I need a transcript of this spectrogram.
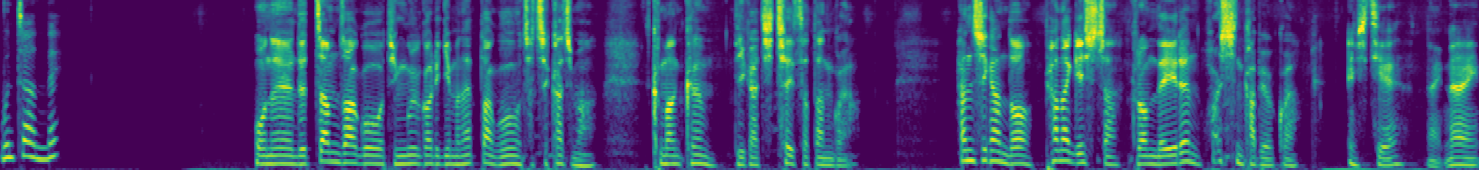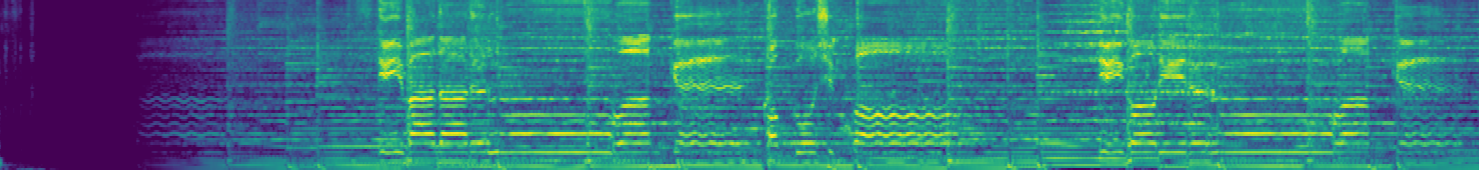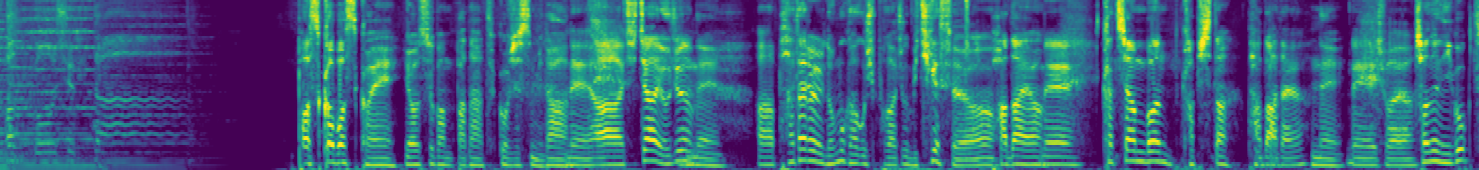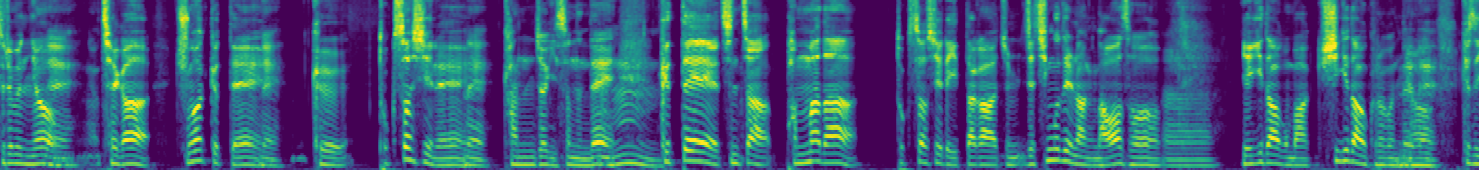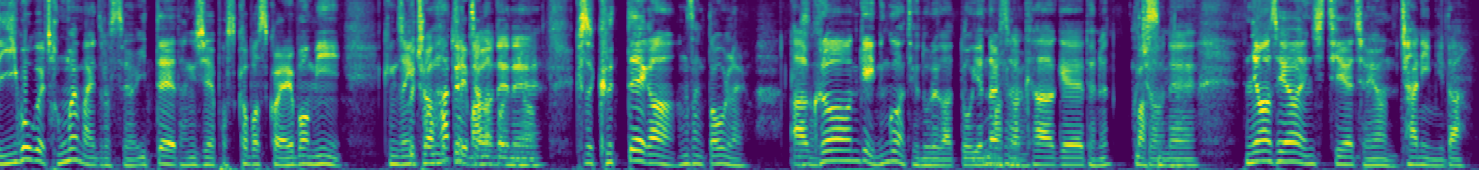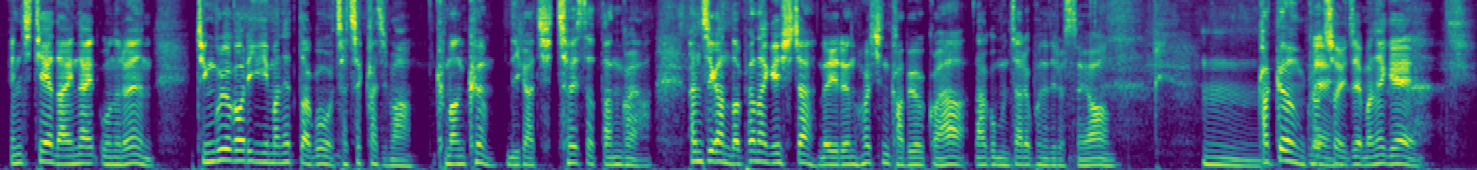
문자 왔네. 오늘 늦잠 자고 뒹굴거리기만 했다고 자책하지 마. 그만큼 네가 지쳐 있었다는 거야. 한 시간 더 편하게 쉬자. 그럼 내일은 훨씬 가벼울 거야. NCT의 Night Night. 이 바다를 함께 걷고 싶 버스커 버스커의 여수 밤바다 듣고 오셨습니다. 네, 아 진짜 요즘 네. 아, 바다를 너무 가고 싶어가지고 미치겠어요. 바다요. 네, 같이 한번 갑시다. 바다. 밤바다요? 네. 네 좋아요. 저는 이 곡 들으면요. 네. 제가 중학교 때 네, 그 독서실에 네. 간 적이 있었는데 음. 그때 진짜 밤마다 독서실에 있다가 좀 이제 친구들이랑 나와서 어, 얘기도 하고 막 쉬기도 하고 그러거든요. 네네. 그래서 이 곡을 정말 많이 들었어요. 이때 당시에 버스커 버스커 앨범이 굉장히 그쵸, 좋은 곡들이. 많았거든요. 네네. 그래서 그때가 항상 떠올라요. 아 그런 게 있는 것 같아요 노래가 또 옛날 맞아요. 생각하게 되는 그쵸, 맞습니다. 네 안녕하세요 NCT의 재현. 쟈니입니다. NCT의 night night 오늘은 뒹굴거리기만 했다고 자책하지 마. 그만큼 네가 지쳐 있었다는 거야. 한 시간 더 편하게 쉬자. 내일은 훨씬 가벼울 거야라고 문자를 보내드렸어요. 음 가끔 그렇죠. 네. 이제 만약에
